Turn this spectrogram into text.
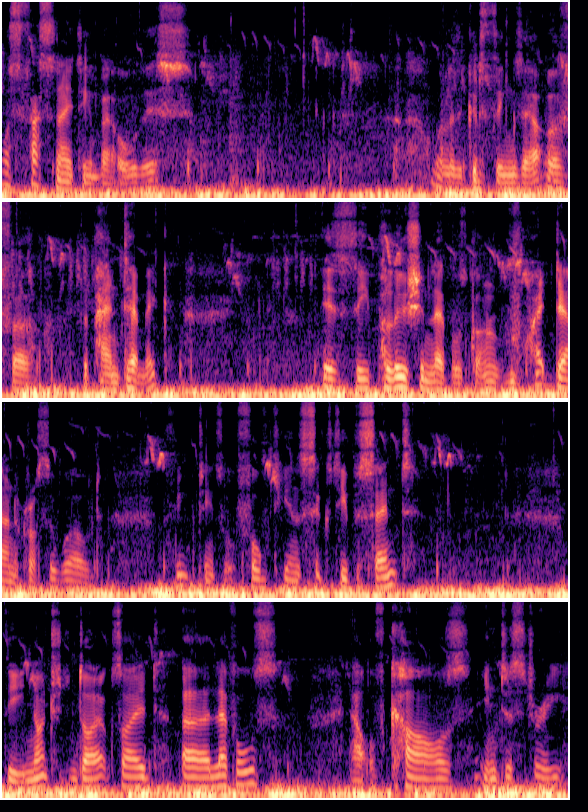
What's fascinating about all this, one of the good things out of uh, the pandemic, is the pollution levels gone right down across the world. I think between sort of 40 and 60 percent the nitrogen dioxide uh, levels out of cars, industry,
